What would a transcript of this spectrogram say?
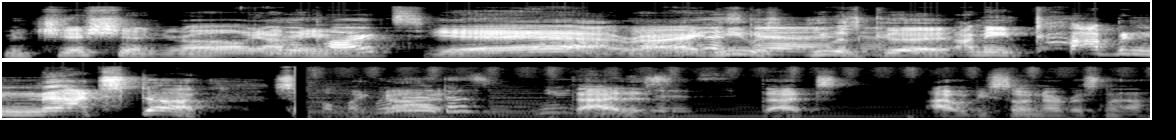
magician, you know? Yeah, I the mean, cards? Yeah, right. he was good, he was he was good. good. I mean, top notch stuff. So, oh my What are god, those new that is images? that's. I would be so nervous now.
